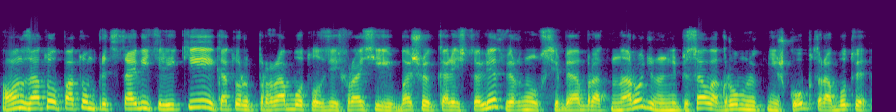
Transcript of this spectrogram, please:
Он зато потом представитель Икеи, который проработал здесь в России большое количество лет, вернулся к себе обратно на родину и написал огромную книжку «Опыт работы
